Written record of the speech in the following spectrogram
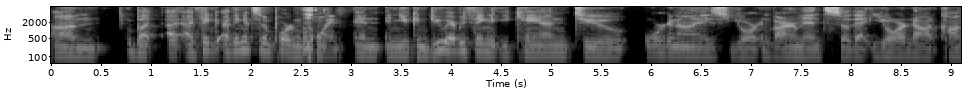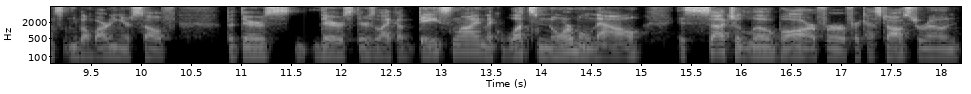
Um, but I, I, think i think it's an important point and and you can do everything that you can to organize your environment so that you're not constantly bombarding yourself but there's there's there's like a baseline like what's normal now is such a low bar for for testosterone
